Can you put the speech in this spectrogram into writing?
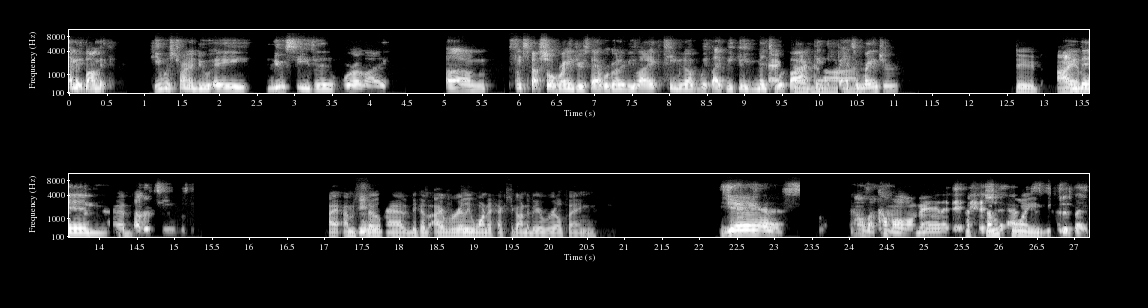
Amit Bhaumik. He was trying to do a new season where like um some special rangers that were going to be like teaming up with like be mentored by I think the Phantom Ranger, Dude, I and am then mad. another team was I, I'm Hmm? so mad because I really wanted Hexagon to be a real thing. yes, and I was like, come on, man, that, that, At some should've happened, 'cause point- we could have like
